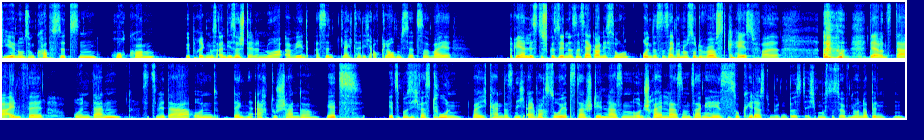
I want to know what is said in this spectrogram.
die in unserem Kopf sitzen, hochkommen. Übrigens an dieser Stelle nur erwähnt, es sind gleichzeitig auch Glaubenssätze, weil realistisch gesehen ist es ja gar nicht so. Und es ist einfach nur so der Worst-Case-Fall, der uns da einfällt. Und dann sitzen wir da und denken, ach du Schande, jetzt, jetzt muss ich was tun, weil ich kann das nicht einfach so jetzt da stehen lassen und schreien lassen und sagen, hey, es ist okay, dass du wütend bist, ich muss das irgendwie unterbinden.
